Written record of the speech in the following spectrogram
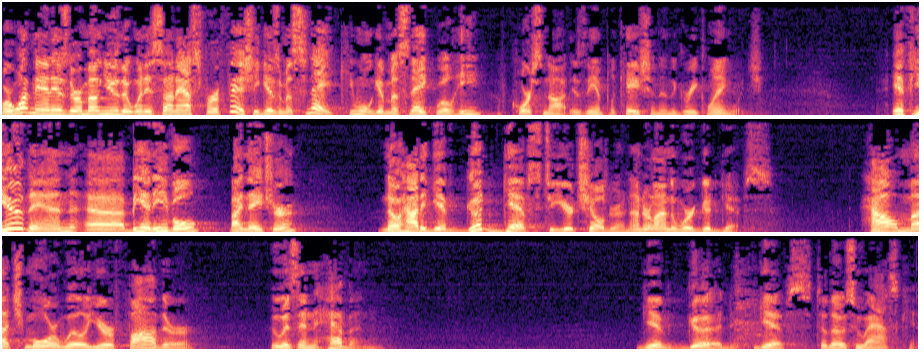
Or what man is there among you that when his son asks for a fish, he gives him a snake? He won't give him a snake, will he? Of course not, is the implication in the Greek language. If you then, uh, being evil by nature, know how to give good gifts to your children, underline the word good gifts, how much more will your Father who is in heaven give good gifts to those who ask him?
